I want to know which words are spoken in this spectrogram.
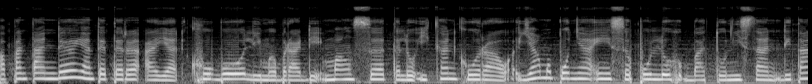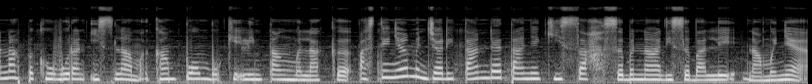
Papan tanda yang tertera ayat kubur lima beradik mangsa telur ikan kurau yang mempunyai sepuluh batu nisan di tanah perkuburan Islam Kampung Bukit Lintang Melaka pastinya menjadi tanda tanya kisah sebenar di sebalik namanya.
